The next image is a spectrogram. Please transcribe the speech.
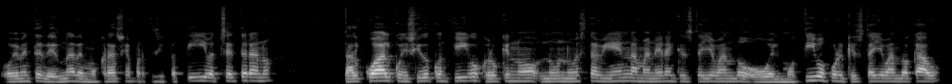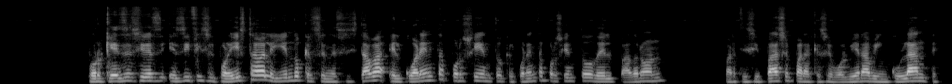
obviamente de una democracia participativa, etcétera, ¿no? Tal cual, coincido contigo, creo que no, no, no está bien la manera en que se está llevando o el motivo por el que se está llevando a cabo, porque es decir, es, difícil. Por ahí estaba leyendo que se necesitaba el 40%, que el 40% del padrón participase para que se volviera vinculante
